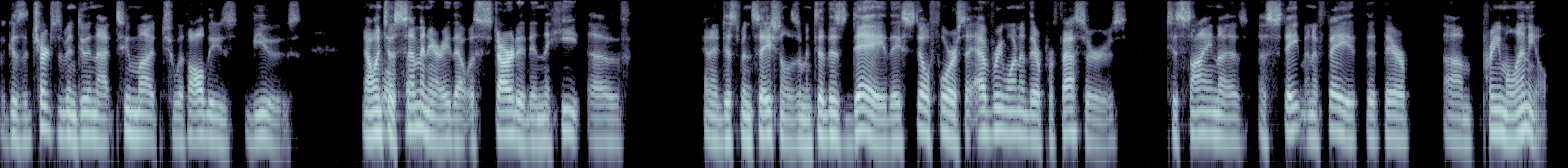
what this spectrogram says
because the church has been doing that too much with all these views now, i went well, to a seminary that was started in the heat of kind of dispensationalism and to this day they still force every one of their professors to sign a, a statement of faith that they're um, premillennial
